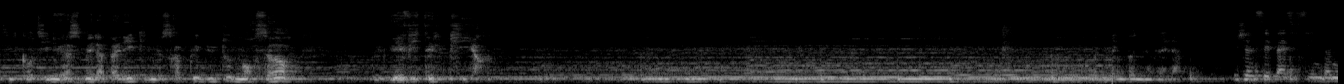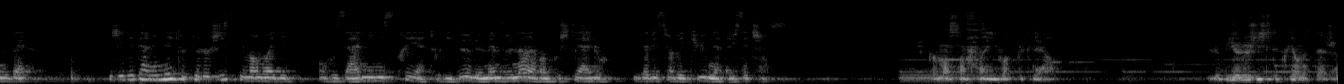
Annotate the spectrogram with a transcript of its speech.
S'il continue à semer la panique, il ne sera plus du tout de mon ressort de lui éviter le pire. Une bonne nouvelle. Je ne sais pas si c'est une bonne nouvelle. J'ai déterminé que le biologiste est mort noyé. On vous a administré à tous les deux le même venin avant de vous jeter à l'eau. Vous avez survécu, il n'a pas eu cette chance. Je commence enfin à y voir plus clair. Le biologiste est pris en otage.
